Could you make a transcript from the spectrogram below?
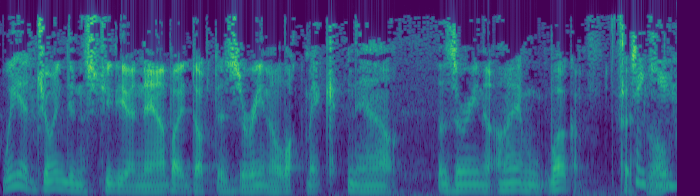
We are joined in the studio now by Dr. Zerina Lokmic. Now, Zerina, I am welcome. First Thank of all, you.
